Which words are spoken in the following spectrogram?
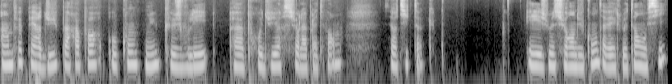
un peu perdue par rapport au contenu que je voulais euh, produire sur la plateforme, sur TikTok. Et je me suis rendu compte avec le temps aussi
